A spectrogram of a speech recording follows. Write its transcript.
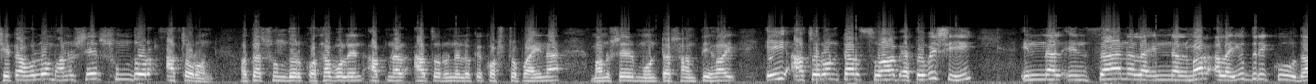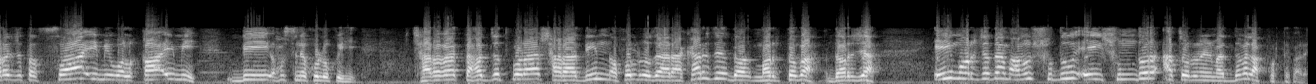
সেটা হলো মানুষের সুন্দর আচরণ। অর্থাৎ সুন্দর কথা বলেন, আপনার আচরণে লোকে কষ্ট পায় না, মানুষের মনটা শান্তি হয়। এই আচরণটার সোয়াব এত বেশি, ইন্নাল ইনসান আলা ইন্নাল মার আলা ইউদ্রিকু দারাজাতা সাইমি ওয়াল কাইমি বি হুসনে খুলুকিহি। সারা রাত তাহাজ্জুদ পড়া, সারা দিন নফল রোজা রাখার যে মর্তবা, দরজা, এই মর্যাদা মানুষ শুধু এই সুন্দর আচরণের মাধ্যমে লাভ করতে পারে।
